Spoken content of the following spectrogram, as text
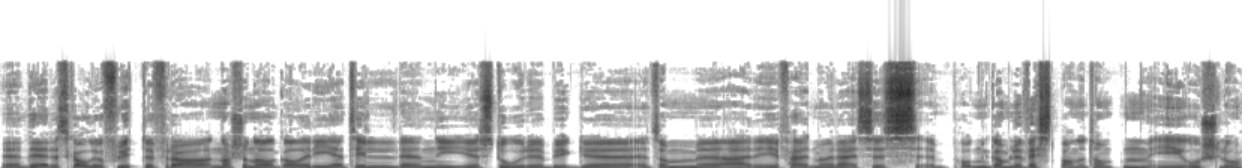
dere skal jo flytte fra Nasjonalgalleriet til det nye, store bygget som er i ferd med å reises på den gamle Vestbanetomten i Oslo.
